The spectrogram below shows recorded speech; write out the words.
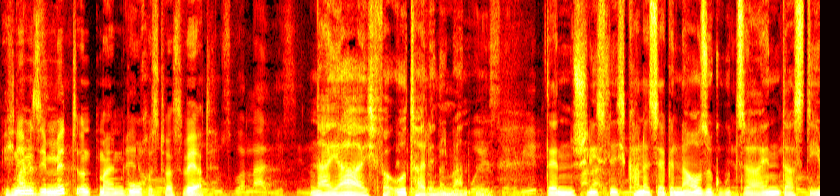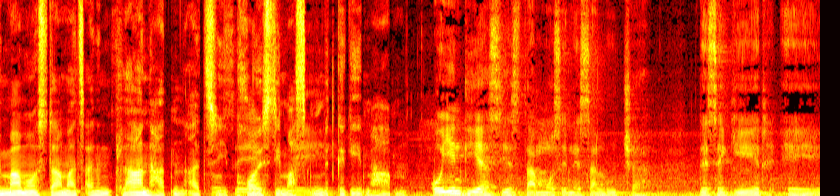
Ich nehme sie mit und mein Buch ist was wert. Naja, ich verurteile niemanden. Denn schließlich kann es ja genauso gut sein, dass die Mamos damals einen Plan hatten, als sie Preuß die Masken mitgegeben haben. Hoy en día sí estamos en esa lucha de seguir eh,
